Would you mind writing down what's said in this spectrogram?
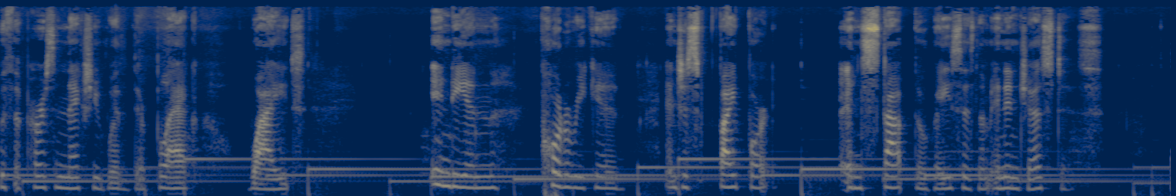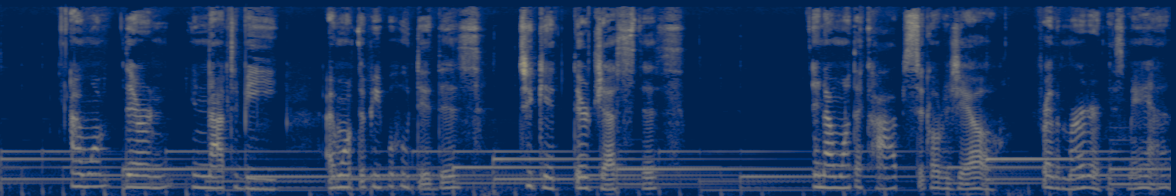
with the person next to you, whether they're black, white, Indian, Puerto Rican, and just fight for and stop the racism and injustice. I want there not to be, I want the people who did this to get their justice. And I want the cops to go to jail for the murder of this man.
